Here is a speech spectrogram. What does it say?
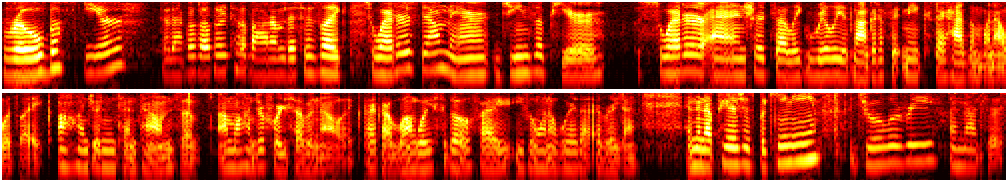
Robe here. So that goes all the way to the bottom. This is like sweaters down there, jeans up here, sweater and shirts that like really is not gonna fit me because I had them when I was like 110 pounds. I'm 147 now. Like I got long ways to go if I even want to wear that ever again. And then up here is just bikini, jewelry, and that's it.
